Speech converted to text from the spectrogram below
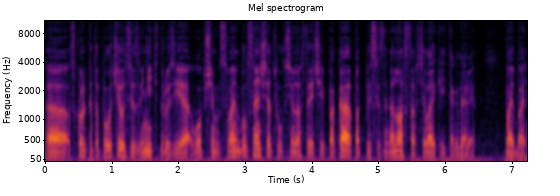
э, сколько это получилось, извините, друзья. В общем, с вами был Сан Всем до встречи и пока. Подписывайтесь на канал, ставьте лайки и так далее. Bye-bye.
